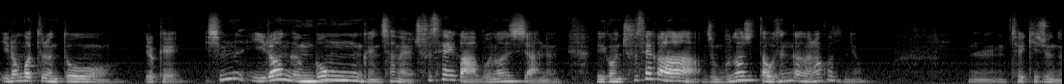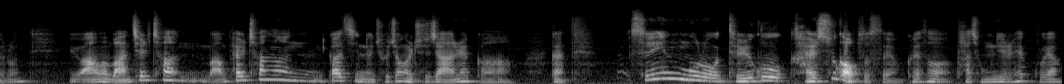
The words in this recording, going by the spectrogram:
이런 것들은 또 이렇게 심, 이런 음봉 괜찮아요. 추세가 무너지지 않은. 이건 추세가 좀 무너졌다고 생각을 하거든요. 음, 제 기준으론. 이거 아마 17,000, 18,000원까지는 조정을 주지 않을까. 그러니까 스윙으로 들고 갈 수가 없었어요. 그래서 다 정리를 했고요.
